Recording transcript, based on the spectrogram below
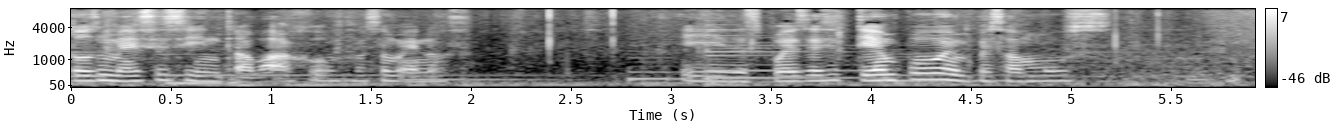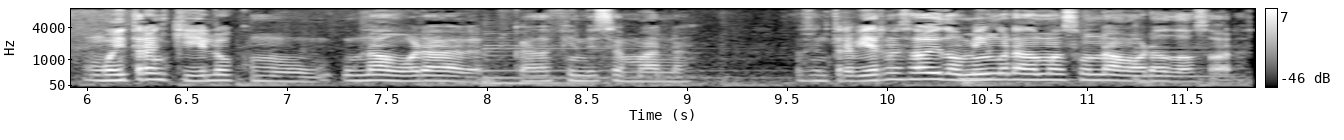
dos meses sin trabajo más o menos y después de ese tiempo empezamos muy tranquilo como una hora cada fin de semana pues entre viernes, sábado y domingo nada más una hora o dos horas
